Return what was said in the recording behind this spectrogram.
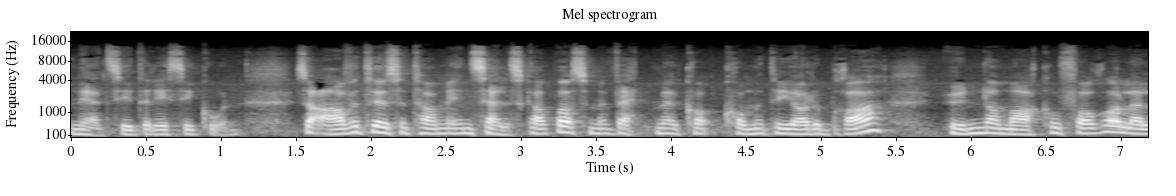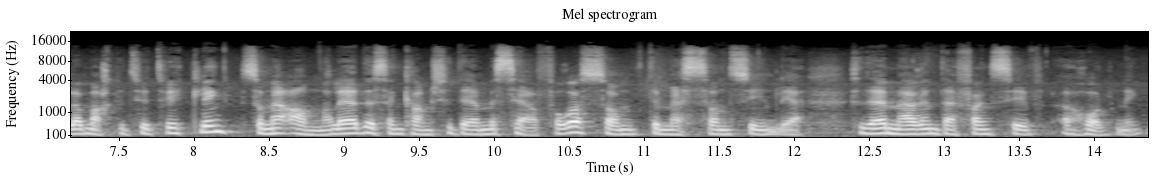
nedsiderisikoen. Så av og til så tar vi inn selskaper som vi vet vi kommer til å gjøre det bra under makroforhold eller markedsutvikling som er annerledes enn kanskje det vi ser for oss som det mest sannsynlige. Så det er mer en defensiv eh, holdning.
